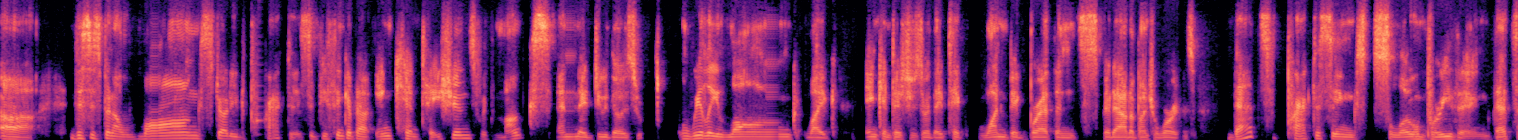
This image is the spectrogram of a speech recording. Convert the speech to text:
uh, this has been a long studied practice. If you think about incantations with monks, and they do those really long, like incantations where they take one big breath and spit out a bunch of words that's practicing slow breathing. That's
